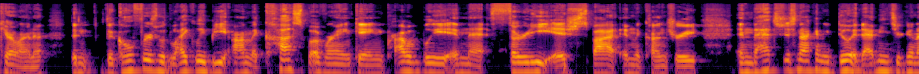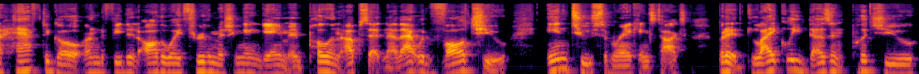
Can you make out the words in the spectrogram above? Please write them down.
Carolina, then the Gophers would likely be on the cusp of ranking, probably in that 30 ish spot in the country. And that's just not going to do it. That means you're going to have to go undefeated all the way through the Michigan game and pull an upset. Now, that would vault you into some rankings talks, but it likely doesn't put you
